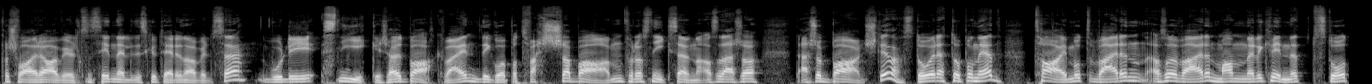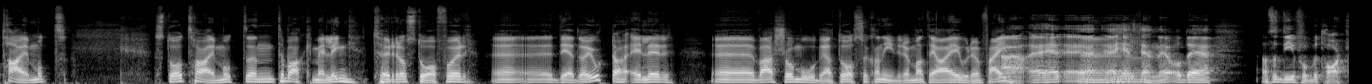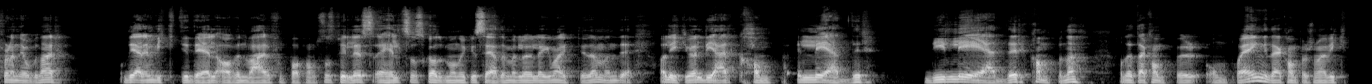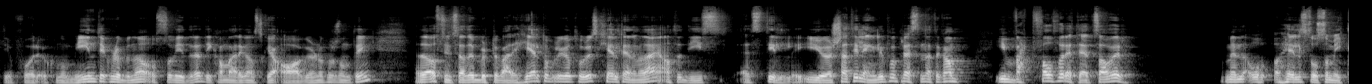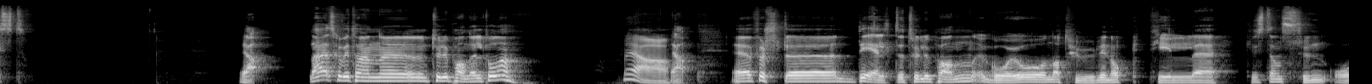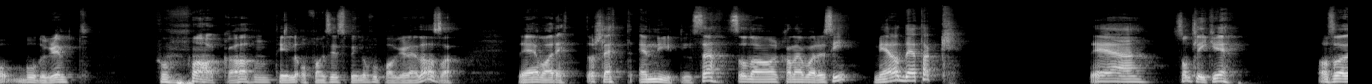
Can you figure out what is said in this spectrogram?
forsvare avgjørelsen sin eller diskutere en avgjørelse, hvor de sniker seg ut bakveien. De går på tvers av banen for å snike seg unna. Altså, det er så, det er så barnslig. da. Stå rett opp og ned. Ta imot hver en, altså, hver en mann eller kvinne. Stå og ta imot stå og ta imot en tilbakemelding, tør å stå for eh, det du har gjort, da, eller eh, vær så modig at du også kan innrømme at ja, jeg gjorde en feil. Ja, jeg, jeg, jeg er helt enig, og det, altså, de får betalt for denne jobben her. Og De er en viktig del av enhver fotballkamp som spilles. Helst så skal man jo ikke se dem eller legge merke til dem, men det- allikevel, de er kampleder. De leder kampene. Og dette er kamper om poeng, det er kamper som er viktige for økonomien til klubbene osv. De kan være ganske avgjørende for sånne ting. Da syns jeg det burde være helt obligatorisk, helt enig med deg, at de stille, gjør seg tilgjengelig for pressen etter kamp. I hvert fall for rettighetshaver. Men helst også mixed. Ja. Nei, skal vi ta en uh, tulipan eller to, da? Ja. Ja. Eh, Første delte tulipanen går jo naturlig nok til eh, Kristiansund og Bodø-Glimt. For maken til offensivt spill og fotballglede, altså. Det var rett og slett en nytelse, så da kan jeg bare si mer av det, takk. Det Sånt liker vi. Altså,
